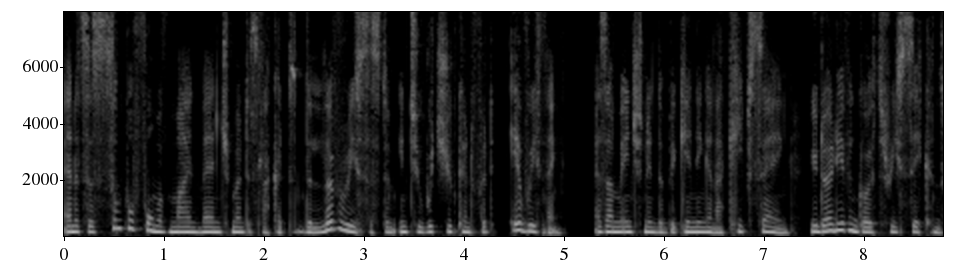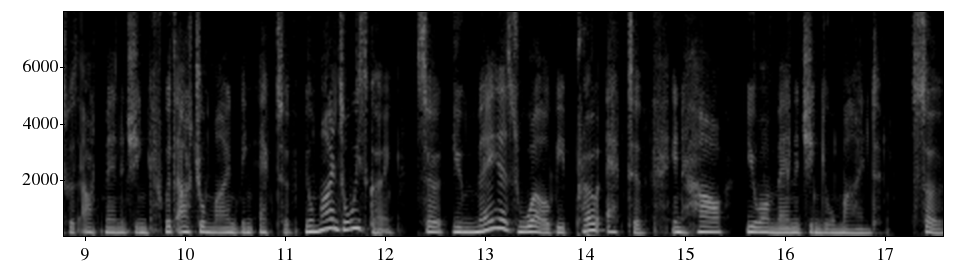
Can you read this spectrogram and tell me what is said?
And it's a simple form of mind management. It's like a delivery system into which you can fit everything. As I mentioned in the beginning, and I keep saying, you don't even go three seconds without managing, without your mind being active. Your mind's always going. So you may as well be proactive in how you are managing your mind. So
